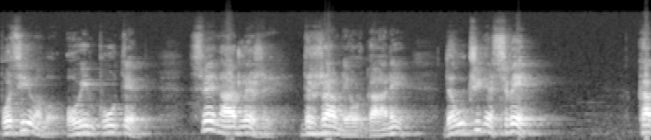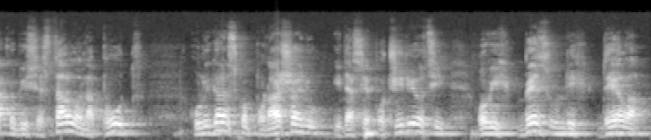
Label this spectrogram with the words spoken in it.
Pozivamo ovim putem sve nadležne državne organe da učine sve kako bi se stalo na put huliganskom ponašanju i da se počinioci ovih bezumnih dela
